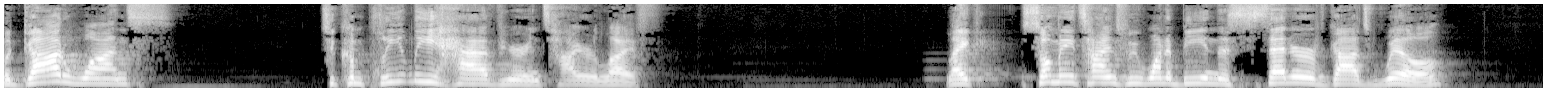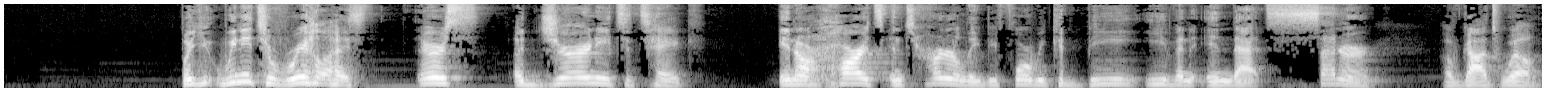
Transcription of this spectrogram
but God wants to completely have your entire life. Like, so many times we want to be in the center of God's will, but you, we need to realize there's a journey to take in our hearts internally before we could be even in that center of God's will.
